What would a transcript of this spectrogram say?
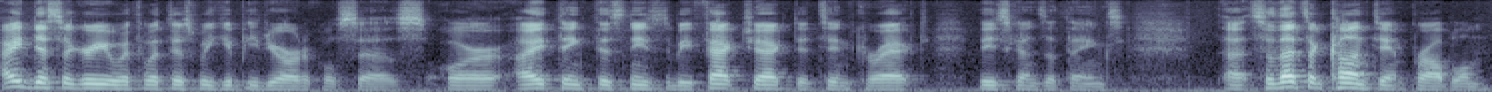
I disagree with what this Wikipedia article says, or I think this needs to be fact checked, it's incorrect, these kinds of things. Uh, so that's a content problem.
